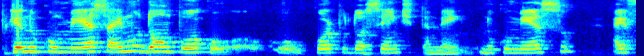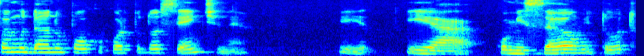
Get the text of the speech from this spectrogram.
porque no começo aí mudou um pouco o corpo docente também. No começo, aí foi mudando um pouco o corpo docente, né? E, e a comissão e tudo.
